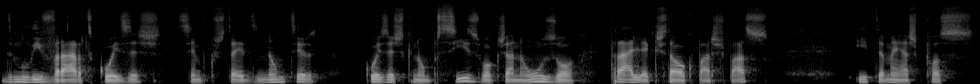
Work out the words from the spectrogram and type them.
de me livrar de coisas, sempre gostei de não ter coisas que não preciso ou que já não uso ou tralha que está a ocupar espaço. E também acho que posso.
